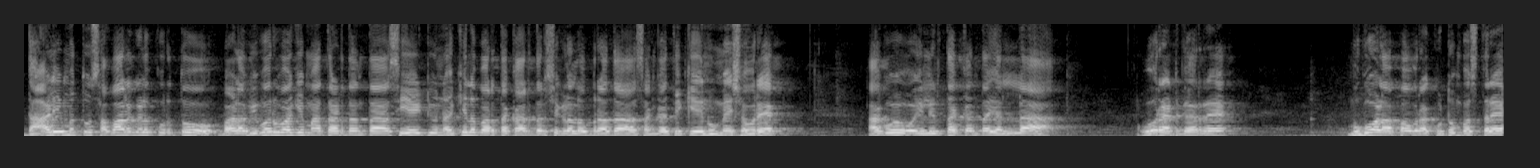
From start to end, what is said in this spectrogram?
ದಾಳಿ ಮತ್ತು ಸವಾಲುಗಳ ಕುರಿತು ಭಾಳ ವಿವರವಾಗಿ ಮಾತಾಡಿದಂಥ ಸಿ ಐ ಟಿ ಯುನ ಅಖಿಲ ಭಾರತ ಕಾರ್ಯದರ್ಶಿಗಳಲ್ಲೊಬ್ಬರಾದ ಸಂಗಾತಿ ಕೆ ಎನ್ ಉಮೇಶ್ ಅವರೇ. ಹಾಗೂ ಇಲ್ಲಿರ್ತಕ್ಕಂಥ ಎಲ್ಲ ಹೋರಾಟಗಾರರೇ ಮುಗೋಳಪ್ಪ ಅವರ ಕುಟುಂಬಸ್ಥರೇ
